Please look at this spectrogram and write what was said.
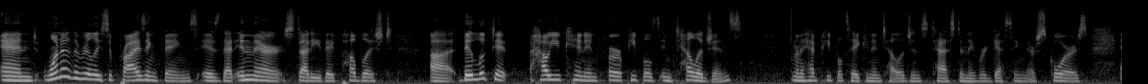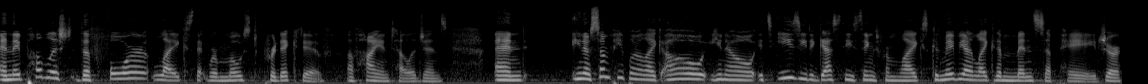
And one of the really surprising things is that in their study, they published uh, they looked at how you can infer people's intelligence. And they had people take an intelligence test and they were guessing their scores. And they published the four likes that were most predictive of high intelligence. And you know, some people are like, oh, you know, it's easy to guess these things from likes because maybe I like the Mensa page or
